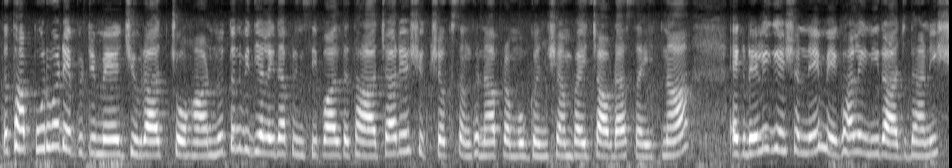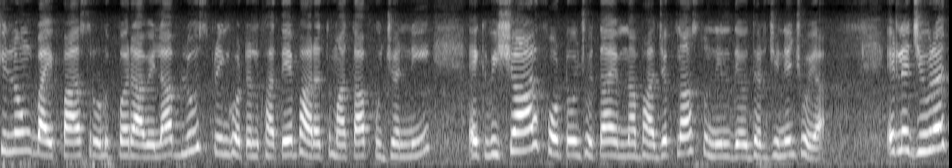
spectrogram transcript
તથા પૂર્વ ડેપ્યુટી મેયર જીવરાજ ચૌહાણ, નૂતન વિદ્યાલયના પ્રિન્સિપાલ તથા આચાર્ય શિક્ષક સંઘના પ્રમુખ ઘનશ્યામભાઈ ચાવડા સહિતના એક ડેલિગેશનને મેઘાલયની રાજધાની શિલોંગ બાયપાસ રોડ ઉપર આવેલા બ્લુ સ્પ્રિંગ હોટલ ખાતે ભારત માતા પૂજનની એક વિશાળ ફોટો જોતા એમના ભાજપના સુનિલ દેવધરજીને જોયા. એટલે જીવરાજ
